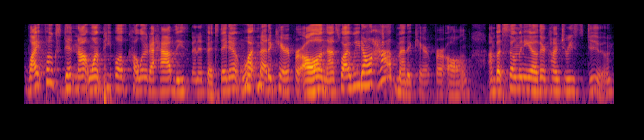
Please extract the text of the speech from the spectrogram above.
white folks did not want people of color to have these benefits. They didn't want Medicare for all, and that's why we don't have Medicare for all. Um, but so many other countries do.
